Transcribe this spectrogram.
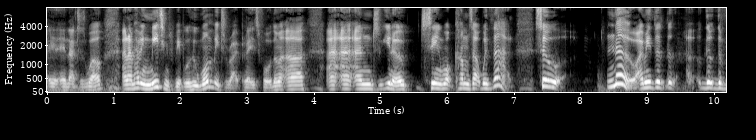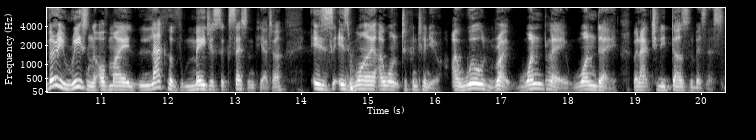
in, that as well. And I'm having meetings with people who want me to write plays for them, uh, and you know, seeing what comes up with that. So no, I mean the, the, the the very reason of my lack of major success in theatre is is why I want to continue. I will write one play one day that actually does the business.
